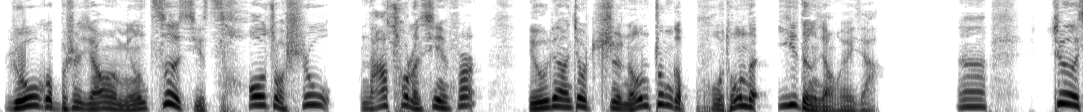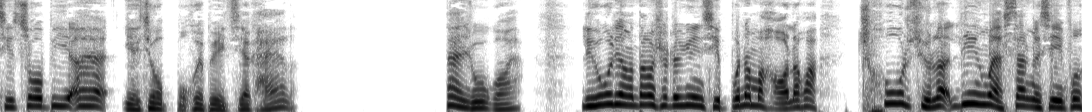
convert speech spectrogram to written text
如果不是杨永明自己操作失误拿错了信封，刘亮就只能中个普通的一等奖回家，嗯，这起作弊案也就不会被揭开了。但如果呀，刘亮当时的运气不那么好的话，抽取了另外三个信封，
